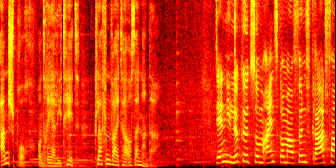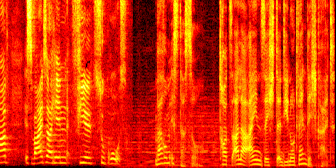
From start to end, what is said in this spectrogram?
Anspruch und Realität klaffen weiter auseinander. Denn die Lücke zum 1,5 Grad Pfad ist weiterhin viel zu groß. Warum ist das so? Trotz aller Einsicht in die Notwendigkeit.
